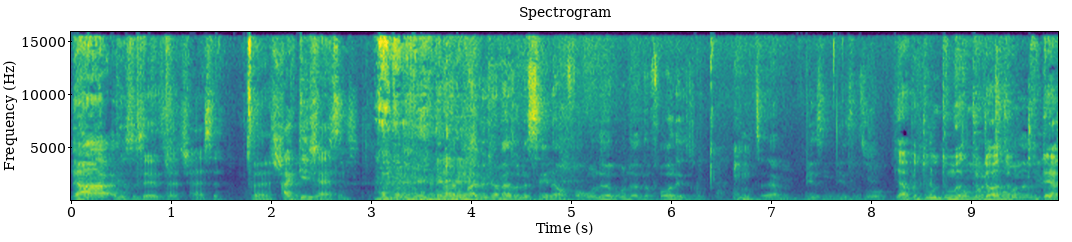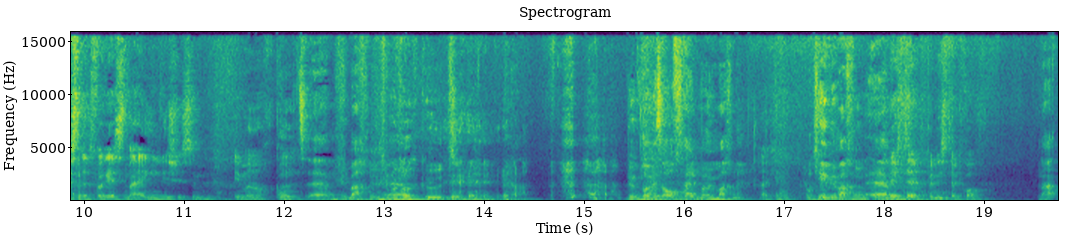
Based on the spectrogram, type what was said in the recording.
Ja, Das ist ja jetzt halt scheiße. Ist Ah, geh scheiße. scheißen. Wir können mal, so eine Szene auch von Ole, Ole in der Vorlesung. Und ähm, wir, sind, wir sind so. Ja, aber du, du, du, du, du, darfst nicht vergessen, mein Englisch ist im- immer noch gut. Und ähm, wir machen. Auch Äh, gut. wir, wollen wir es aufteilen? Wollen wir machen? Okay. Okay, wir machen. Bin ich Ähm, der, bin ich der Prof? Na,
